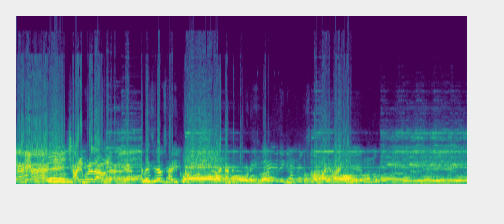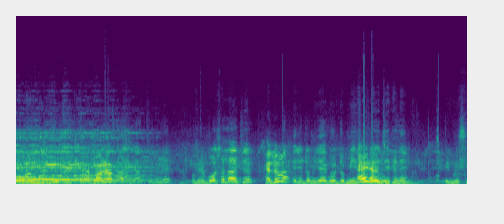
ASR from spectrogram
হ্যাঁ, হ্যাঁ, হ্যাঁ, শাড়ি পরে দারুণ লাগছে। ভেবেছিলাম শাড়ি পরবো বাট আমি পরি। আমারই হয়নি বলো। ওখানে। আছে হ্যালো এই যে জমি জায়গা জমি রয়েছে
